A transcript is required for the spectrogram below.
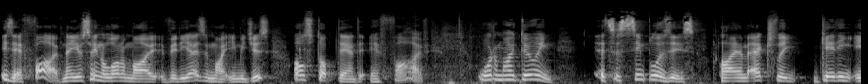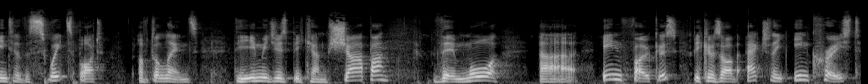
is f5. Now you've seen a lot of my videos and my images. I'll stop down to f5. What am I doing? It's as simple as this. I am actually getting into the sweet spot of the lens, the images become sharper, they're more uh, in focus because I've actually increased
